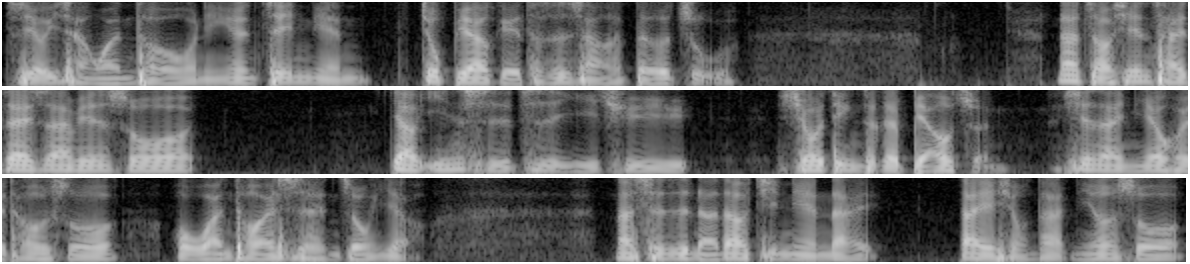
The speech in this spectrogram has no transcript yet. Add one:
只有一场完头，我宁愿这一年就不要给泽村赏得主。那早先才在那边说要因时制宜去修订这个标准，现在你又回头说我完头还是很重要。那甚至拿到今年来大野熊大，你又说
